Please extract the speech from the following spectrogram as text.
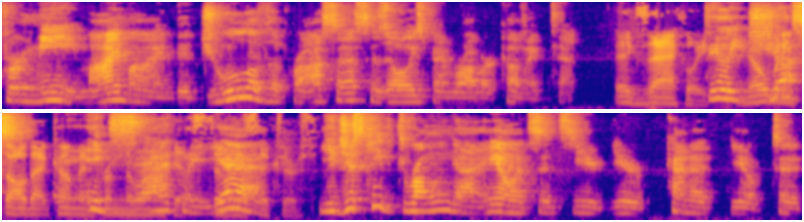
for me, my mind, the jewel of the process has always been Robert Covington. Exactly. Nobody just, saw that coming exactly, from the Rockets to yeah. the Sixers. You just keep throwing guys. You know, it's it's you, you're kind of you know to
